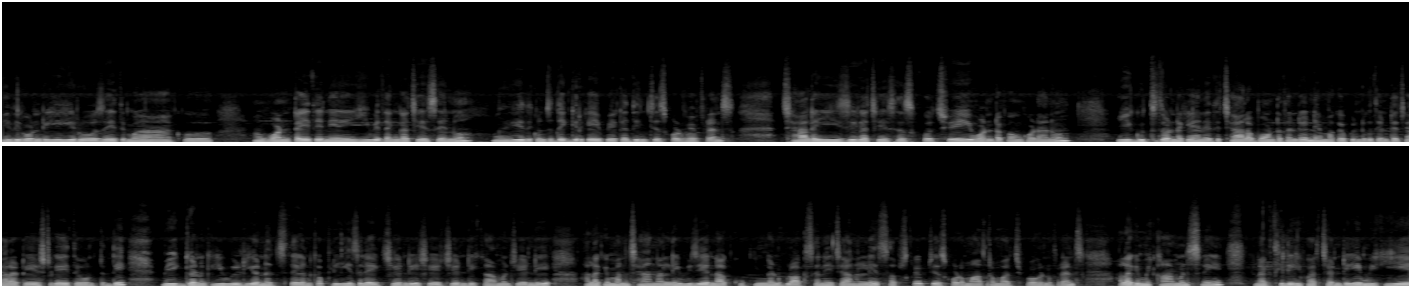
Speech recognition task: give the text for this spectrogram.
ఇదిగోండి ఈ రోజు అయితే మాకు వంట అయితే నేను ఈ విధంగా చేశాను. ఇది కొంచెం దగ్గరికి అయిపోయాక దించేసుకోవడమే ఫ్రెండ్స్ చాలా ఈజీగా చేసేసుకోవచ్చు ఈ వంటకం కూడాను. ఈ గుత్తి దొండకాయ అనేది చాలా బాగుంటుందండి. నిమ్మకాయ పిండుకు తింటే చాలా టేస్ట్గా అయితే ఉంటుంది. మీకు కనుక ఈ వీడియో నచ్చితే కనుక ప్లీజ్ లైక్ చేయండి షేర్ చేయండి కామెంట్ చేయండి. అలాగే మన ఛానల్ని విజయ నాకు కుకింగ్ అండ్ బ్లాగ్స్ అనే ఛానల్ని సబ్స్క్రైబ్ చేసుకోవడం మాత్రం మర్చిపోకండి ఫ్రెండ్స్ అలాగే మీ కామెంట్స్ని నాకు తెలియపరచండి. మీకు ఏ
